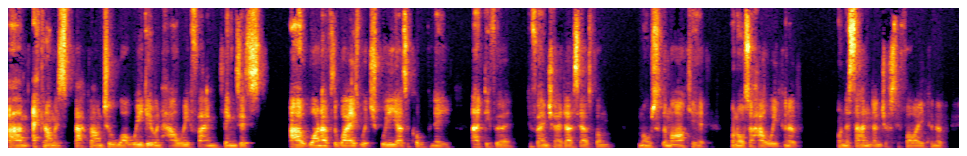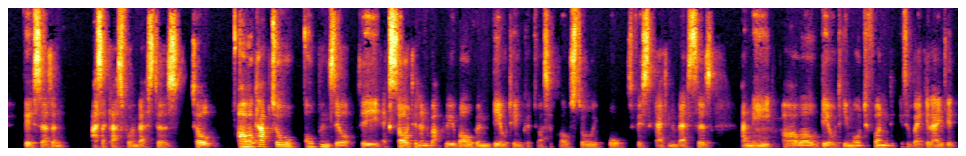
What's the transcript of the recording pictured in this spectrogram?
um, economics background to what we do and how we frame things. It's uh, one of the ways which we as a company uh, differ, differentiate ourselves from most of the market, and also how we kind of understand and justify kind of this as an asset class for investors. So Arrow Capital opens up the exciting and rapidly evolving DLT and crypto asset growth story for sophisticated investors. And the Arrow DLT multi fund is a regulated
